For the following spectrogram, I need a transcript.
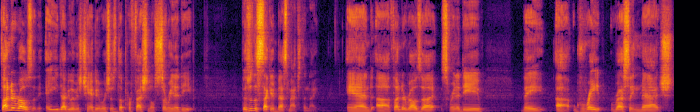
Thunder Rosa, the AEW Women's Champion versus the professional Serena Deeb. This was the second best match of the night. And uh, Thunder Rosa, Serena Deeb, they uh, great wrestling match,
